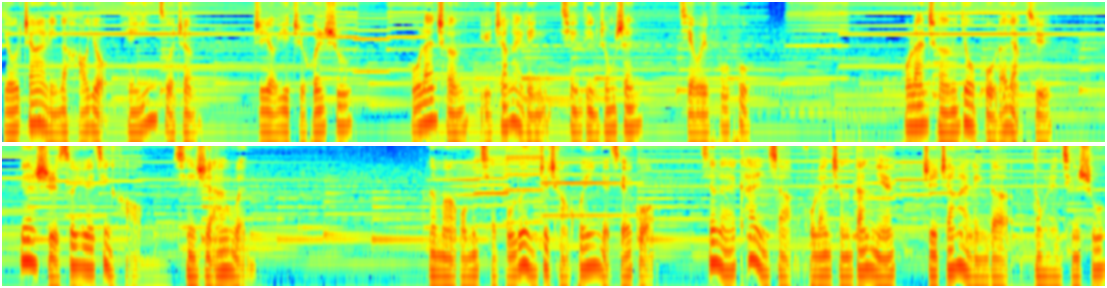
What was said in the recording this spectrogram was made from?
由张爱玲的好友闫英作证，只有一纸婚书，胡兰成与张爱玲签订终身，结为夫妇。胡兰成又补了两句：“愿使岁月静好，现世安稳。”那么，我们且不论这场婚姻的结果，先来看一下胡兰成当年致张爱玲的动人情书。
